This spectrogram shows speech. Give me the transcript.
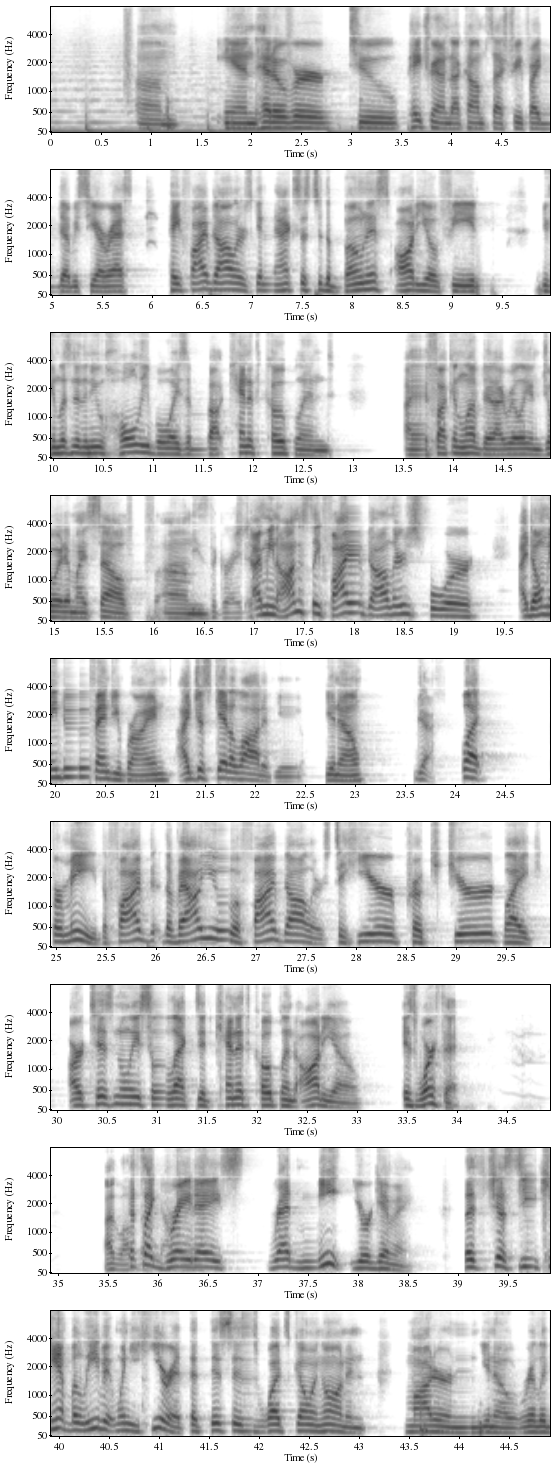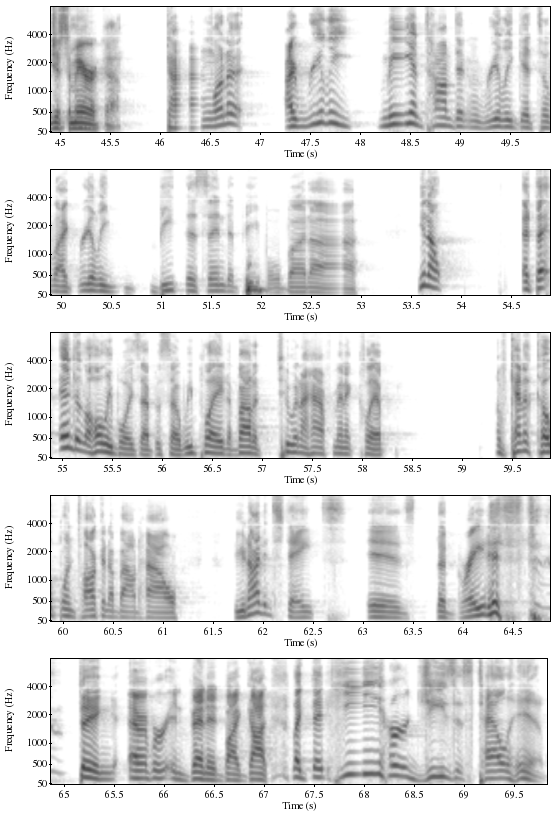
Um, and head over to patreon.com slash street fight WCRS. Pay $5, get access to the bonus audio feed. You can listen to the new Holy Boys about Kenneth Copeland I fucking loved it. I really enjoyed it myself. Um, He's the greatest. I mean, honestly, five dollars for. I don't mean to offend you, Brian. I just get a lot of you. You know. Yeah. But for me, the five, the value of five dollars to hear procured like artisanally selected Kenneth Copeland audio is worth it. I love that's that like grade A red meat you're giving. That's just you can't believe it when you hear it that this is what's going on and modern, you know, religious America. God, I want to, I really, me and Tom didn't really get to like really beat this into people, but, uh, you know, at the end of the Holy Boys episode, we played about a two and a half minute clip of Kenneth Copeland talking about how the United States is the greatest thing ever invented by God. Like that he heard Jesus tell him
